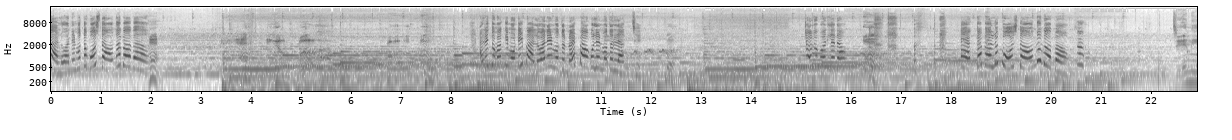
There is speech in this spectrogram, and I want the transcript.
পালোয়ানের মতো পোজ দাও না বাবা? আরে তোমাকে মোটেই পালোয়ানের মতো নয় পাগলের মতো লাগছে। চলো বদলে দাও। একটা ভালো পোজ দাও না বাবা। জেনি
